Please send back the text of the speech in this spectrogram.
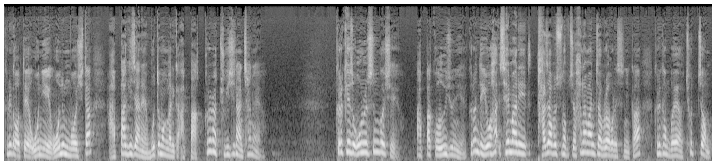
그러니까 어때요? 온이에요. 온은 무엇이다? 압박이잖아요. 못 도망가니까 압박. 그러나 죽이진 않잖아요. 그렇게 해서 온을 쓴 것이에요. 압박과 의존이에요. 그런데 요 세 마리 다 잡을 수는 없죠. 하나만 잡으라고 그랬으니까. 그러니까 뭐예요? 초점,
